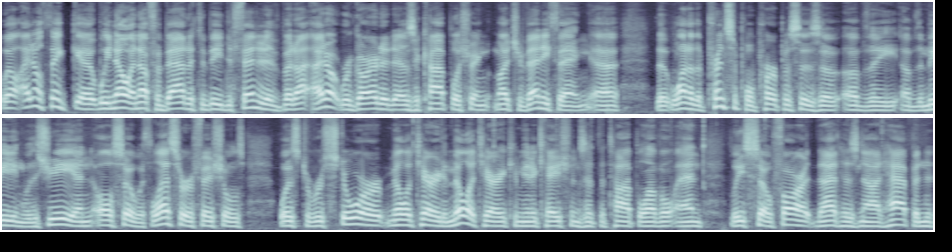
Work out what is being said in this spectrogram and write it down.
Well, I don't think uh, we know enough about it to be definitive, but I, I don't regard it as accomplishing much of anything. Uh, that one of the principal purposes of, of, the of the meeting with Xi and also with lesser officials was to restore military to military communications at the top level, and at least so far that has not happened.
